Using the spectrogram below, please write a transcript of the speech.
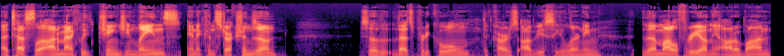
a Tesla automatically changing lanes in a construction zone. So that's pretty cool. The car's obviously learning. The Model 3 on the Autobahn.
